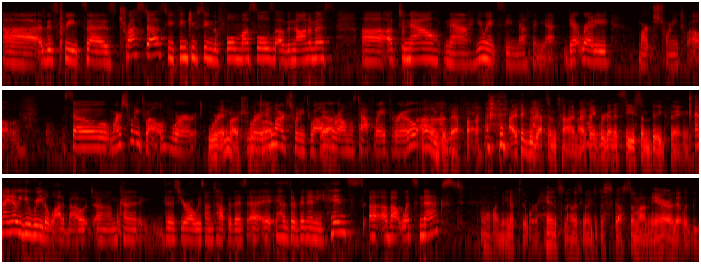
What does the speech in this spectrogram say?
Uh, this tweet says, "Trust us. You think you've seen the full muscles of Anonymous uh, up to now? Nah, you ain't seen nothing yet. Get ready." March 2012. So March 2012, we're we're in March 2012. We're in March 2012. Yeah. We're almost halfway through. I wouldn't go um, that far. I think we got some time. I think we're going to see some big things. And I know you read a lot about um, kind of this. You're always on top of this. Uh, has there been any hints uh, about what's next? Well, I mean, if there were hints and I was going to discuss them on the air, that would be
